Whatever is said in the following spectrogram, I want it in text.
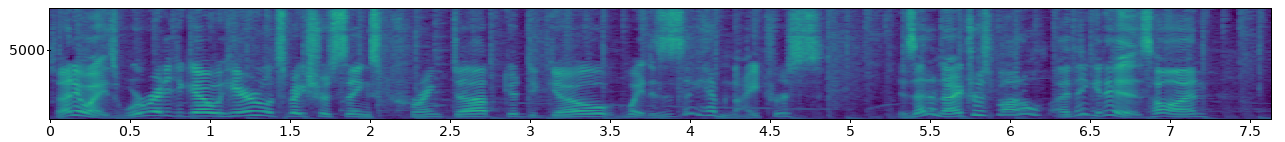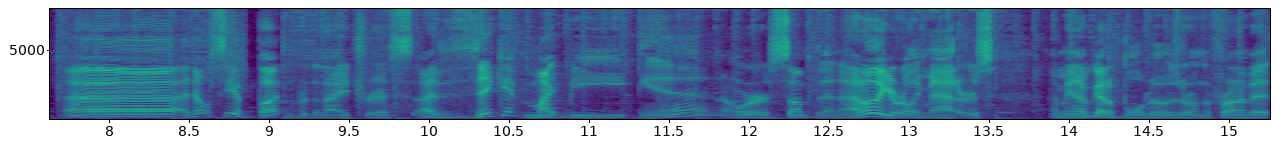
So anyways, we're ready to go here. Let's make sure this thing's cranked up. Good to go. Wait, does this thing have nitrous? Is that a nitrous bottle? I think it is. Hold on. Uh, I don't see a button for the nitrous. I think it might be in or something. I don't think it really matters. I mean, I've got a bulldozer on the front of it.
